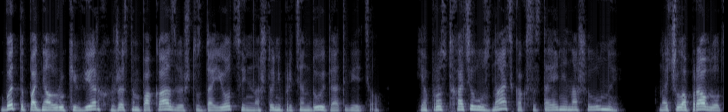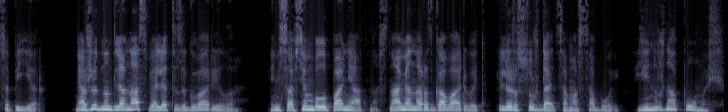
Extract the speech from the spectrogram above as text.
Бетта поднял руки вверх, жестом показывая, что сдается и ни на что не претендует, и ответил. «Я просто хотел узнать, как состояние нашей Луны». Начал оправдываться Пьер. Неожиданно для нас Виолетта заговорила. И не совсем было понятно, с нами она разговаривает или рассуждает сама с собой. Ей нужна помощь.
